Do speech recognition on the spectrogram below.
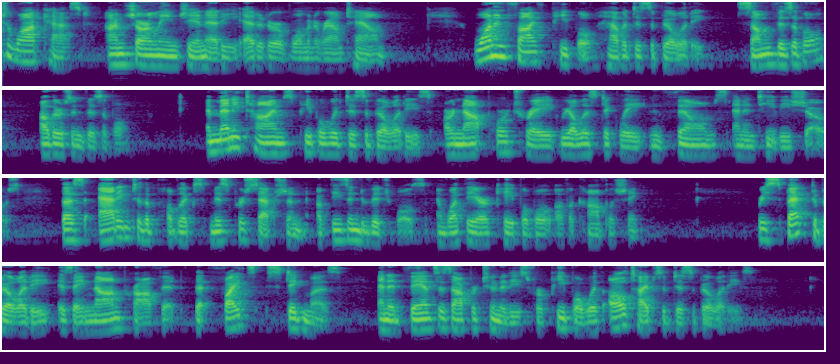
Welcome to Wadcast. I'm Charlene Giannetti, editor of Woman Around Town. One in five people have a disability, some visible, others invisible. And many times, people with disabilities are not portrayed realistically in films and in TV shows, thus adding to the public's misperception of these individuals and what they are capable of accomplishing. Respectability is a nonprofit that fights stigmas and advances opportunities for people with all types of disabilities.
